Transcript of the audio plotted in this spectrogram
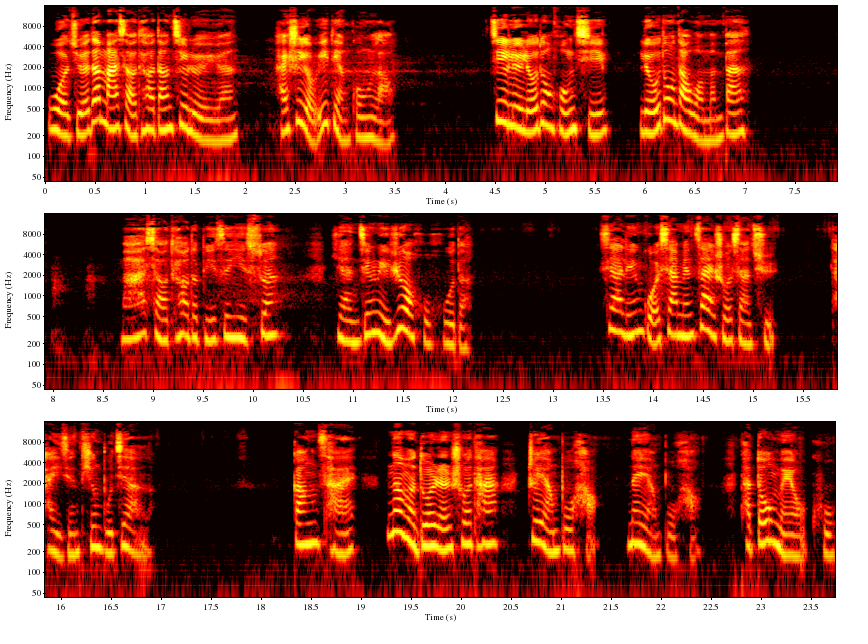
我觉得马小跳当纪律委员还是有一点功劳，纪律流动红旗流动到我们班。马小跳的鼻子一酸，眼睛里热乎乎的。夏林果下面再说下去，他已经听不见了。刚才那么多人说他这样不好。那样不好，他都没有哭。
